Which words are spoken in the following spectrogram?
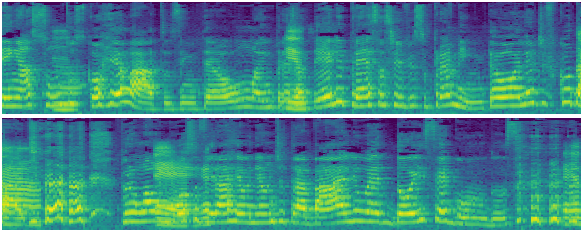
tem assuntos hum. correlatos. Então, a empresa Isso. dele presta serviço para mim. Então, olha a dificuldade. Ah. para um almoço é. virar reunião de trabalho é dois segundos. é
